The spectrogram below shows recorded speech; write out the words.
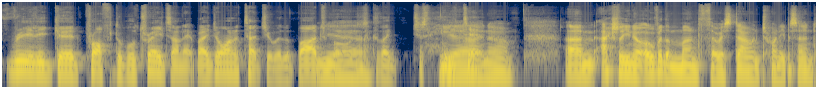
really good profitable trades on it, but I don't want to touch it with a barge pole Yeah. because I just hate yeah, it. I know. Um, actually, you know, over the month, though, it's down 20%.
